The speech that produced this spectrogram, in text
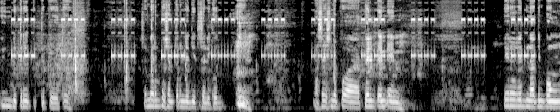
Yung B350 po ito. So meron po siyang tornilyo dito sa likod. Assess na po ah, 12 mm. Pero read natin pong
